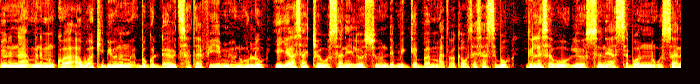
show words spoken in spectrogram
ይሁንና ምንም እንኳ አዋኪ ቢሆንም በጉዳዩ ተሳታፊ የሚሆኑ ሁሉ የየራሳቸው ውሳኔ ሊወስኑ እንደሚገባም አጥብቀው ሲያሳስቡ ግለሰቡ ሊወስን ያሰበውን ውሳኔ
